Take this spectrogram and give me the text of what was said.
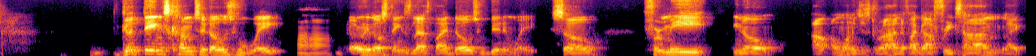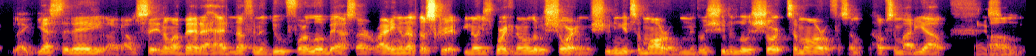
good things come to those who wait. Uh-huh. Only those things left by those who didn't wait. So for me, you know, I, I want to just grind. If I got free time, like like yesterday, like I'm sitting on my bed, I had nothing to do for a little bit. I started writing another script, you know, just working on a little short and we're shooting it tomorrow. I'm gonna go shoot a little short tomorrow for some help somebody out. Nice. Um,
